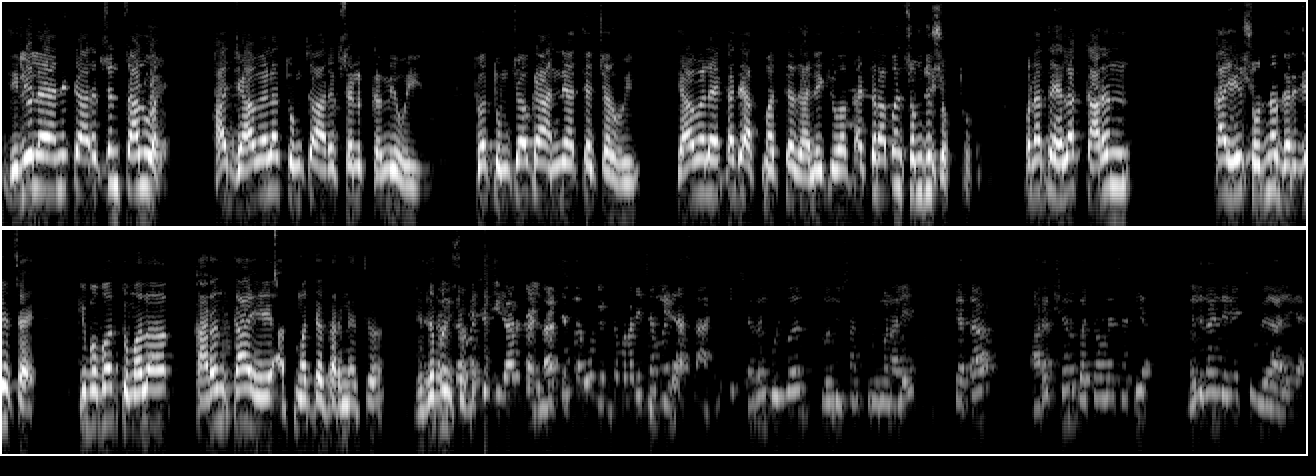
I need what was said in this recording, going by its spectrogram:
दिलेलं आहे आणि ते आरक्षण चालू आहे. हा ज्या वेळेला तुमचं आरक्षण कमी होईल किंवा तुमच्यावर काय अन्य अत्याचार होईल त्यावेळेला एखादी आत्महत्या झाली किंवा काय तर आपण समजू शकतो. पण आता ह्याला कारण काय हे शोधणं गरजेचं आहे की बाबा तुम्हाला कारण काय आहे आत्महत्या करण्याचं? ह्याचं पण शोध असं आहे की छगन भुजबळ दोन दिवसांपूर्वी म्हणाले की आता आरक्षण बचावण्यासाठी बलिदान देण्याची वेळ आलेली आहे.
